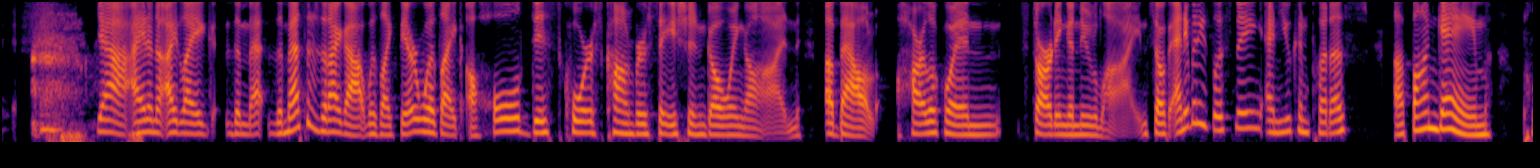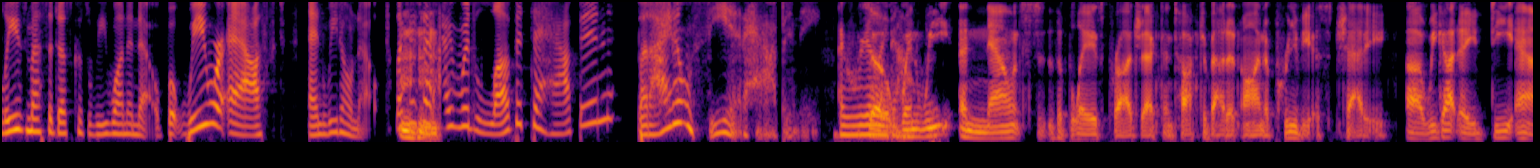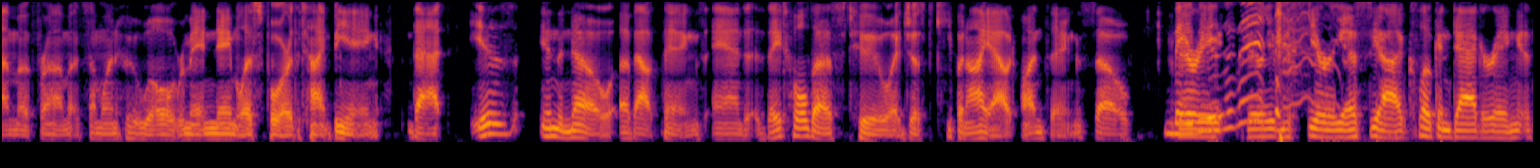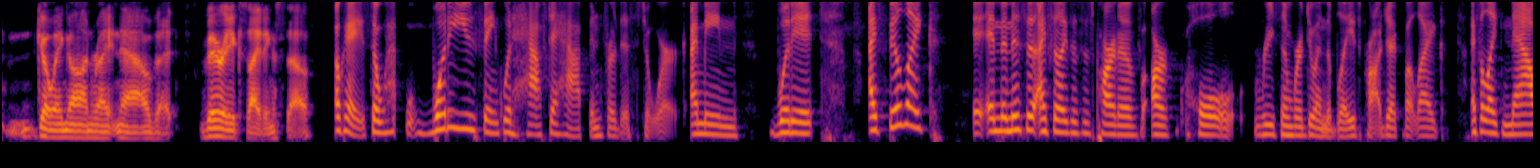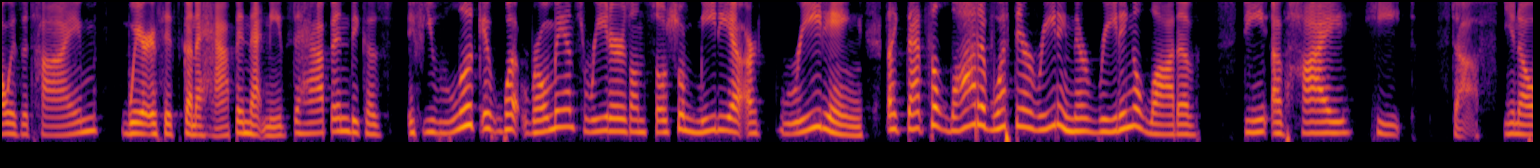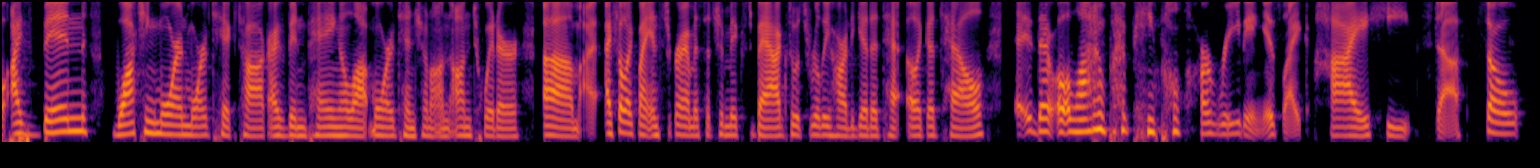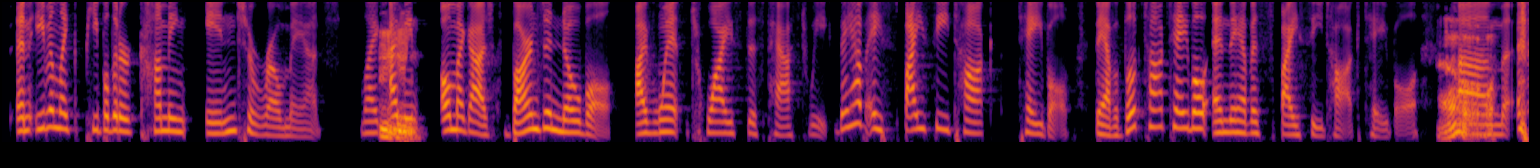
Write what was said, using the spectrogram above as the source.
yeah, I don't know. I like the me- the message that I got was like there was like a whole discourse conversation going on about Harlequin starting a new line. So if anybody's listening and you can put us up on game, please message us because we want to know. But we were asked and we don't know. Like I said, Mhm. I would love it to happen, but I don't see it happening. I really so don't. when we announced the Blaze project and talked about it on a previous chatty, uh, we got a DM from someone who will remain nameless for the time being that is in the know about things, and they told us to just keep an eye out on things. So Maybe very, very mysterious, yeah, cloak and daggering going on right now, but very exciting stuff. Okay, so what do you think would have to happen for this to work? I mean, would it I feel like and then this is I feel like this is part of our whole reason we're doing the Blaze project, but like I feel like now is a time where if it's going to happen that needs to happen because if you look at what romance readers on social media are reading, like that's a lot of what they're reading. They're reading a lot of steam of high heat stuff. You know, I've been watching more and more TikTok. I've been paying a lot more attention on on Twitter. Um, I, I feel like my Instagram is such a mixed bag, so it's really hard to get a te- like a tell. Uh, There a lot of what people are reading is like high heat stuff. So, and even like people that are coming into romance, like I Mhm. mean, oh my gosh, Barnes and Noble. I've went twice this past week. They have a spicy talk table. They have a BookTok table and they have a spicy talk table. Oh, Um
